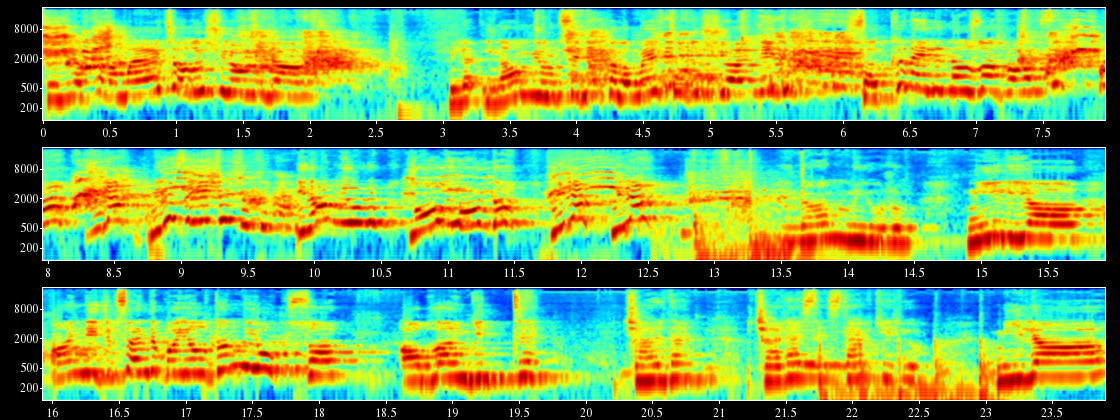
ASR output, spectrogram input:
seni yakalamaya çalışıyor Mila. Mila inanmıyorum seni yakalamaya çalışıyor anneciğim. Sakın elini uzatma bak. Ah Mila Mila seni şaşırdı. İnanmıyorum. Ne oluyor orada? Mila Mila. İnanmıyorum. Nil ya. Anneciğim sen de bayıldın mı yoksa? Ablan gitti. İçeriden, içeriden sesler geliyor. Mila,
